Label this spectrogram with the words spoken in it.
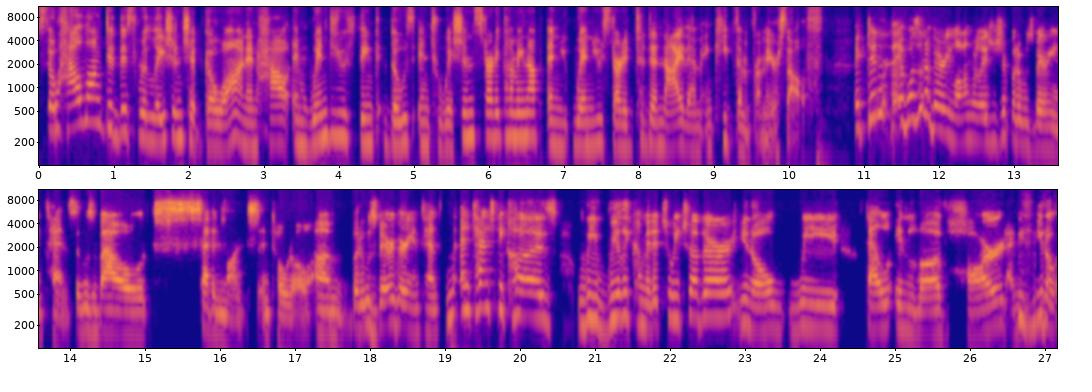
So how long did this relationship go on and how and when do you think those intuitions started coming up and you, when you started to deny them and keep them from yourself it didn't it wasn't a very long relationship but it was very intense. It was about seven months in total. Um, but it was very very intense. Intense because we really committed to each other. You know we fell in love hard. I mean, you know,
